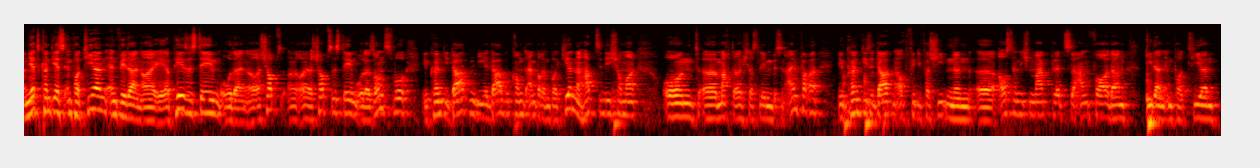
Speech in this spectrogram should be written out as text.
Und jetzt könnt ihr es importieren, entweder in euer ERP-System oder in euer Shop, in euer Shop-System oder sonst wo. Ihr könnt die Daten, die ihr da bekommt, einfach importieren, dann habt ihr die schon mal und äh, macht euch das Leben ein bisschen einfacher. Ihr könnt diese Daten auch für die verschiedenen äh, ausländischen Marktplätze anfordern, die dann importieren.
